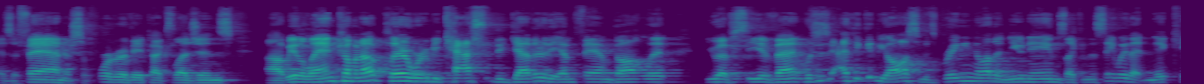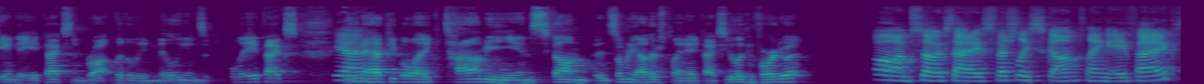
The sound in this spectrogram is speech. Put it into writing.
as a fan or supporter of Apex Legends. Uh, we have a land coming up, Claire. We're gonna be casting together the MFAM Gauntlet UFC event, which is I think it'd be awesome. It's bringing a lot of new names, like in the same way that Nick came to Apex and brought literally millions of people to Apex. You're yeah. gonna have people like Tommy and Scump and so many others playing Apex. Are You looking forward to it? Oh, I'm so excited, especially Scump playing Apex.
